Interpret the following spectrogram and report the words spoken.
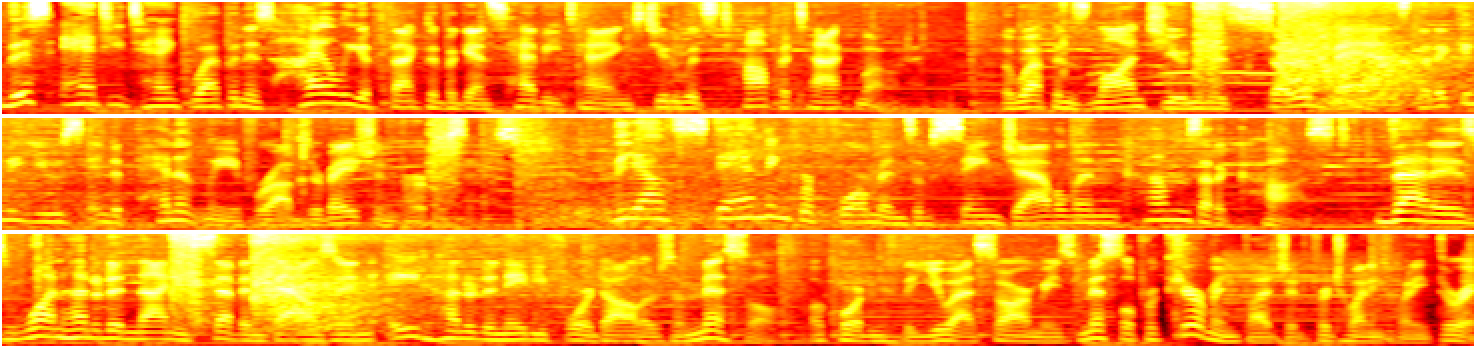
This anti-tank weapon is highly effective against heavy tanks due to its top attack mode. The weapon's launch unit is so advanced that it can be used independently for observation purposes. The outstanding performance of St. Javelin comes at a cost. That is $197,884 a missile, according to the US Army's missile procurement budget for 2023.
